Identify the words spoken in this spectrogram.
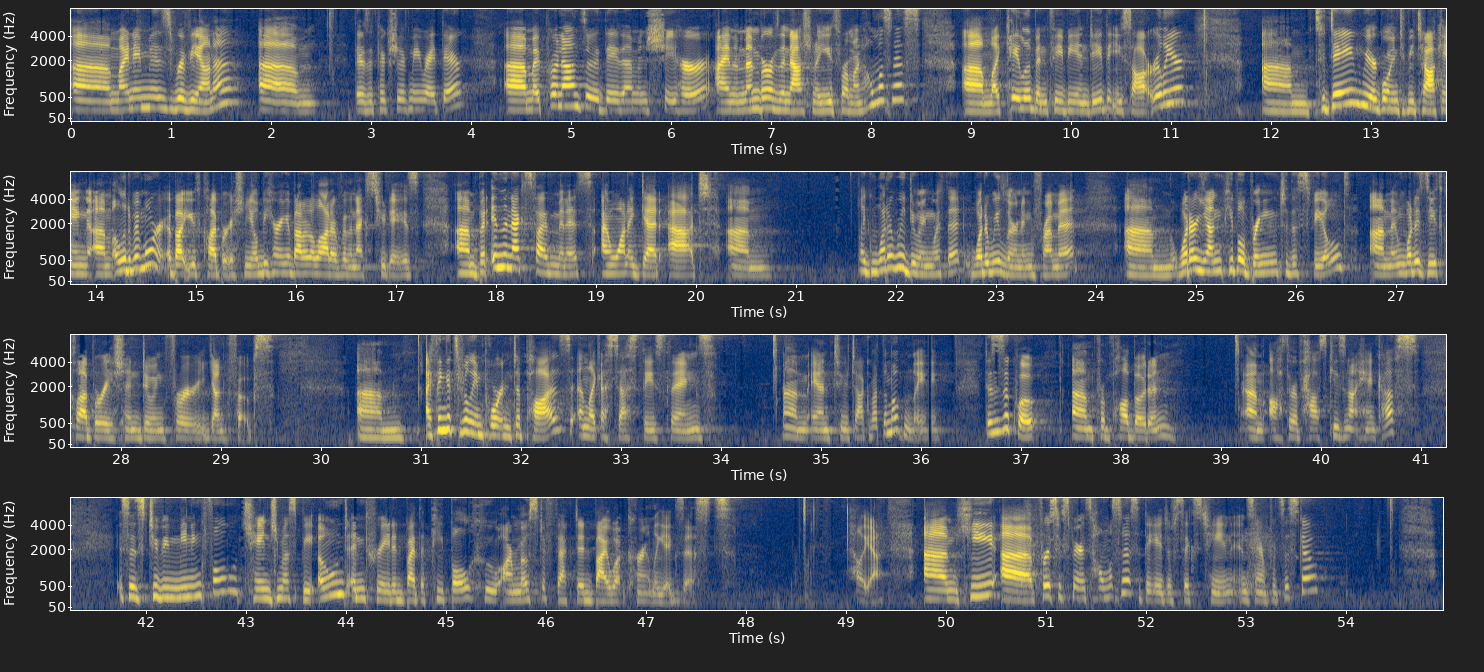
Um, my name is Rivianna. Um, there's a picture of me right there. Uh, my pronouns are they, them, and she, her. I'm a member of the National Youth Forum on Homelessness, um, like Caleb and Phoebe and Dee that you saw earlier. Um, today, we are going to be talking um, a little bit more about youth collaboration. You'll be hearing about it a lot over the next two days. Um, but in the next five minutes, I want to get at um, like what are we doing with it? What are we learning from it? Um, what are young people bringing to this field? Um, and what is youth collaboration doing for young folks? I think it's really important to pause and like assess these things and to talk about them openly. This is a quote from Paul Boden, author of House Keys Not Handcuffs. It says, to be meaningful, change must be owned and created by the people who are most affected by what currently exists. Hell yeah. Um, he uh, first experienced homelessness at the age of 16 in San Francisco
